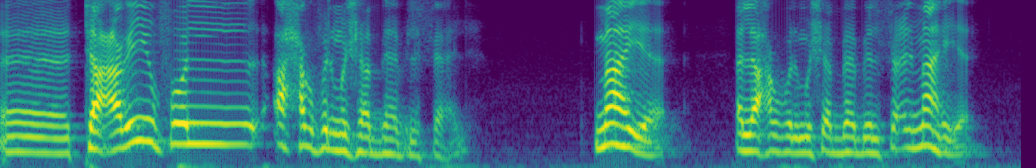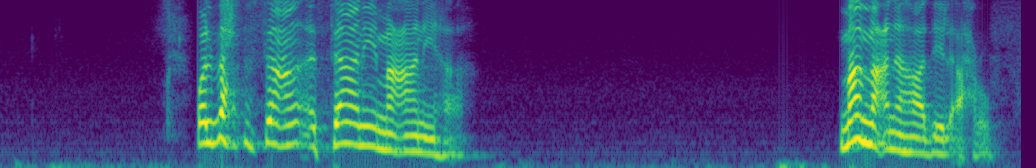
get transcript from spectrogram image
آه، تعريف الأحرف المشبهة بالفعل. ما هي الأحرف المشبهة بالفعل؟ ما هي؟ والبحث الثاني معانيها. ما معنى هذه الأحرف؟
